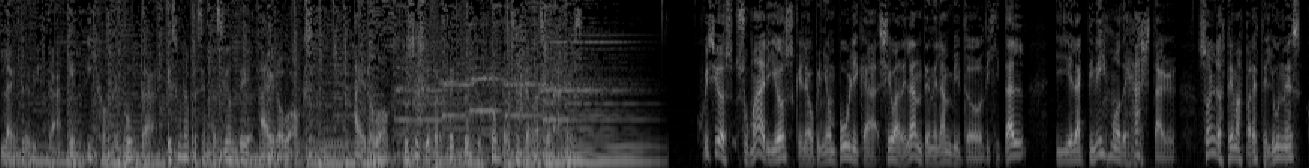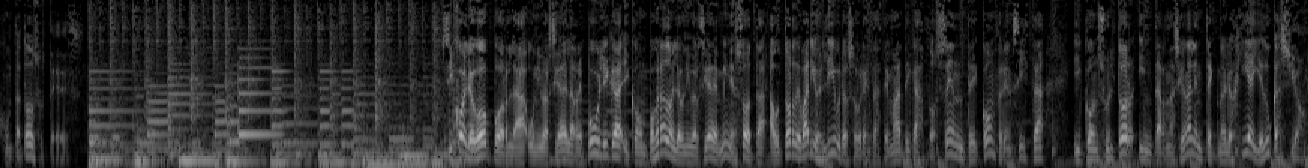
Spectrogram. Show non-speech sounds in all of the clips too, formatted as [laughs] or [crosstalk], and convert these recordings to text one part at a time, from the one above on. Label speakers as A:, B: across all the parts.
A: La entrevista en Hijos de Punta es una presentación de Aerobox. Aerobox, tu socio perfecto en tus compras internacionales.
B: Juicios sumarios que la opinión pública lleva adelante en el ámbito digital y el activismo de hashtag son los temas para este lunes junto a todos ustedes. Psicólogo por la Universidad de la República y con posgrado en la Universidad de Minnesota, autor de varios libros sobre estas temáticas, docente, conferencista y consultor internacional en tecnología y educación.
